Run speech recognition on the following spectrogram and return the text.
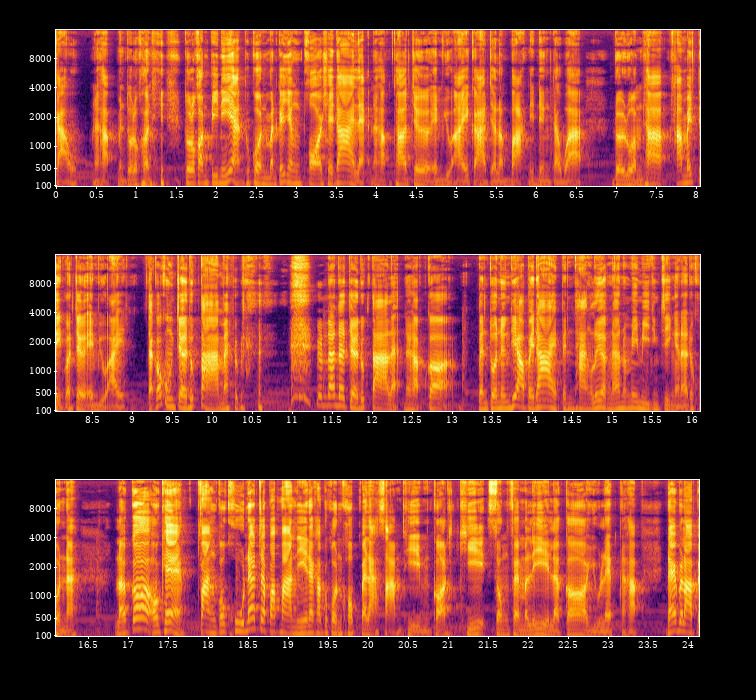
เก่านะครับเป็นตัวละครตัวละครปีนี้อะทุกคนมันก็ยังพอใช้ได้แหละนะครับถ้าเจอ MUI ก็อาจจะลำบากนิดนึง แต่ว่าโดยรวมถ้าถ้าไม่ติดว่าเจอ MUI แต่ก็คงเจอทุกตาไหมทุก น่าจะเจอทุกตาแหละนะครับ ก็เป็นตัวหนึ่งที่เอาไปได้เป็นทางเลือกนะมันไม่มีจริงๆอะนะทุกคนนะ แล้วก็โอเค ฝั่งโกคูน่าจะประมาณนี้นะครับ ทุกคนครบไปละ 3 ทีมก็อดคิซงแฟมิลี่แล้วก็ยูเลฟนะครับ ได้เวลาไป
